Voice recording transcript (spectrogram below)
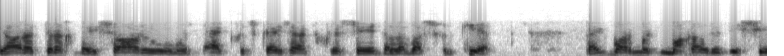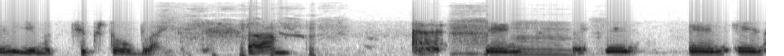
jare terug by Saru omdat ek geskei het gesê het hulle was verkeerd. Blykbaar moet mag ou dit nie sê nie, jy moet chipstil bly. Ehm um, en, en en en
